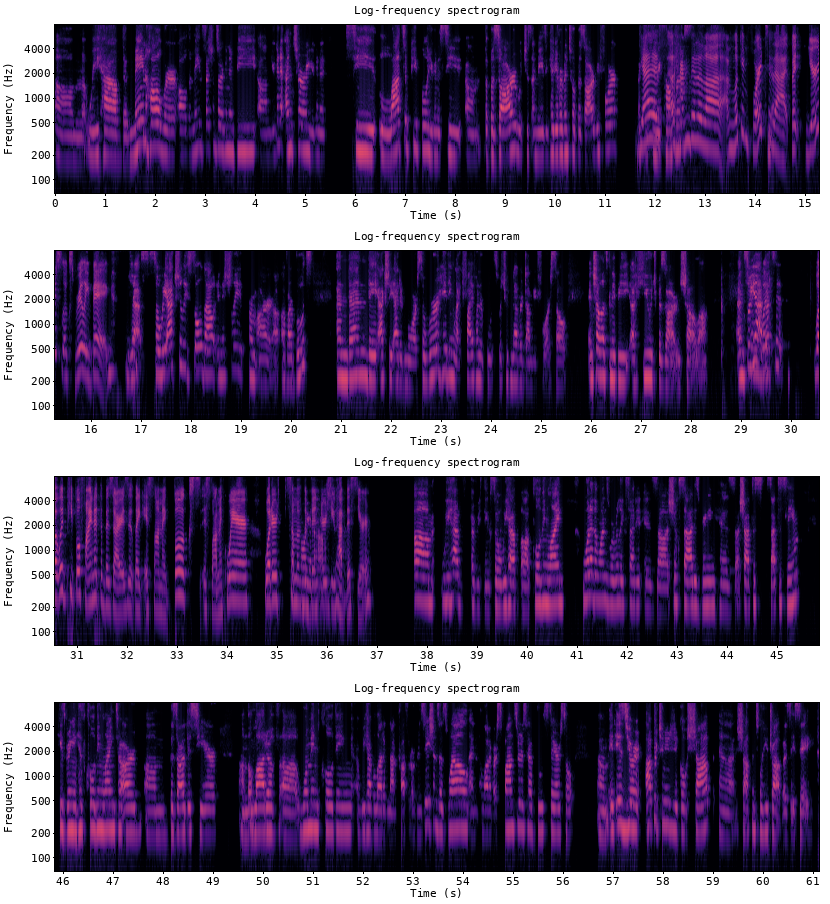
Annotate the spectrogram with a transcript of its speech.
Um, we have the main hall where all the main sessions are going to be. Um, you're going to enter, you're going to see lots of people. You're going to see um, the bazaar, which is amazing. Have you ever been to a bazaar before? Like yes, alhamdulillah. I'm looking forward to yes. that. But yours looks really big. yes. So we actually sold out initially from our uh, of our booths, and then they actually added more. So we're hitting like 500 booths, which we've never done before. So inshallah, it's going to be a huge bazaar, inshallah. And so yeah, what, that's it. What would people find at the bazaar? Is it like Islamic books, Islamic wear? What are some of oh, the yeah. vendors you have this year? Um, we have everything. So we have a clothing line. One of the ones we're really excited is uh, Sheikh Saad is bringing his uh, Saad Tasleem. He's bringing his clothing line to our um, bazaar this year. Um, a lot of uh, women clothing. We have a lot of nonprofit organizations as well, and a lot of our sponsors have booths there. So um, it is your opportunity to go shop, uh, shop until you drop, as they say.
